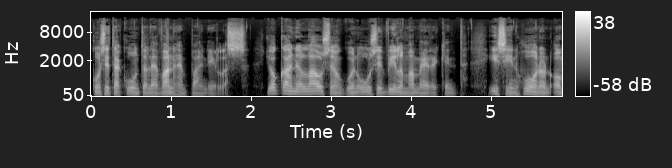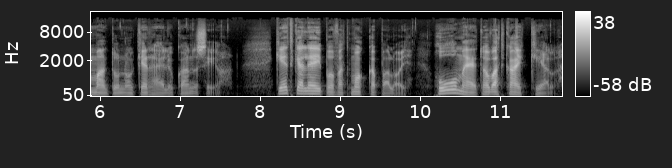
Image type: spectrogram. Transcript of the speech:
kun sitä kuuntelee vanhempainillassa. Jokainen lause on kuin uusi Vilma-merkintä, isin huonon oman tunnon keräilykansioon. Ketkä leipovat mokkapaloja? Huumeet ovat kaikkialla.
